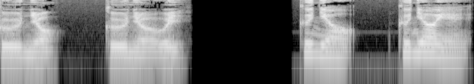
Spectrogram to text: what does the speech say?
그녀, 그녀의, 그녀, 그녀의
